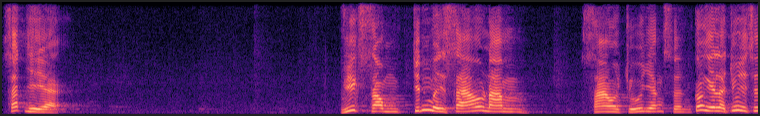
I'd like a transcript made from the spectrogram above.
sách gì ạ? À? Viết xong 96 năm sau Chúa Giáng sinh. Có nghĩa là Chúa Giêsu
